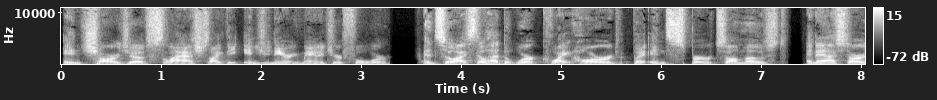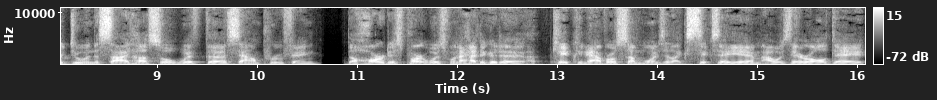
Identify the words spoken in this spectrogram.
in charge of slash like the engineering manager for. And so I still had to work quite hard, but in spurts almost. And then I started doing the side hustle with the soundproofing. The hardest part was when I had to go to Cape Canaveral some mornings at like 6 a.m. I was there all day.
